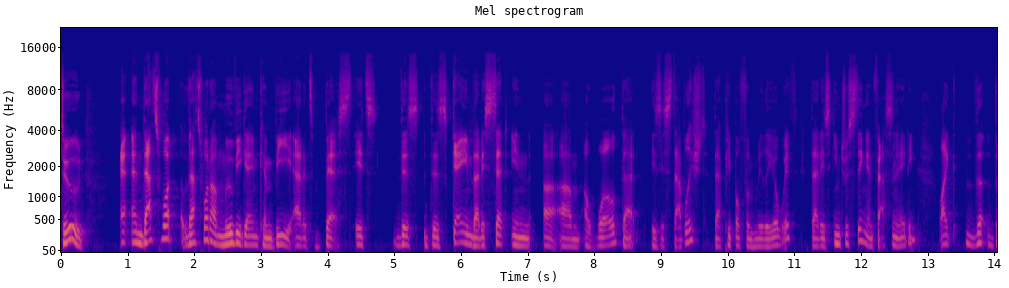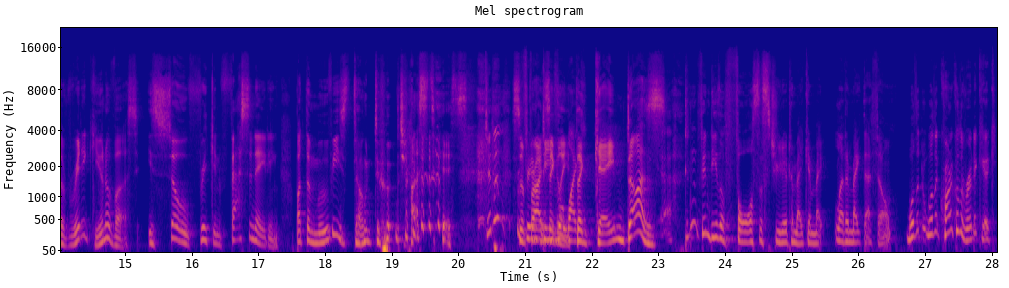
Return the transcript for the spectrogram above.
Dude, a- and that's what that's what a movie game can be at its best. It's this this game that is set in a, um, a world that is established, that people are familiar with, that is interesting and fascinating. Like the the Riddick universe is so freaking fascinating, but the movies don't do it justice. Didn't Surprisingly, Diesel, like, the game does. yeah. didn't Vin Diesel force the studio to make him make let him make that film? Was it was it Chronicles of Riddick? Like,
